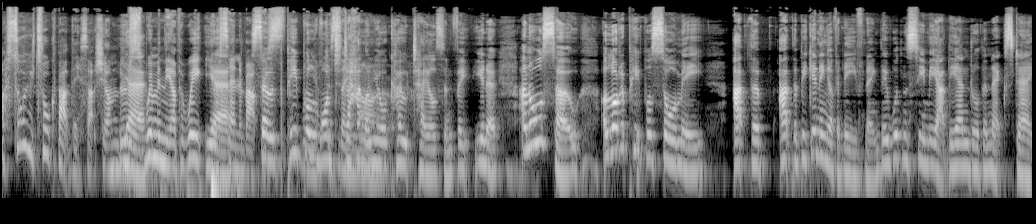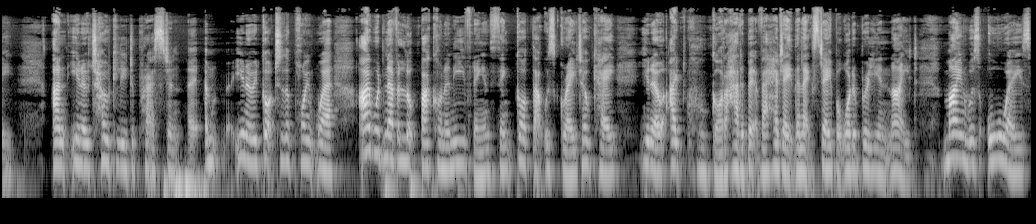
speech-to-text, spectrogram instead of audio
I saw you talk about this actually on Loose Yeah. Women the other week. You were saying about so this, people wanted say to hang on your coattails and you know and also a lot of people saw me at the at the beginning of an evening they wouldn't see me at the end or the next day. And you know totally depressed and and you know it got to the point where I would never look back on an evening and think god that was great. Okay you know I oh god I had a bit of a headache the next day but what a brilliant night. Mine was always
